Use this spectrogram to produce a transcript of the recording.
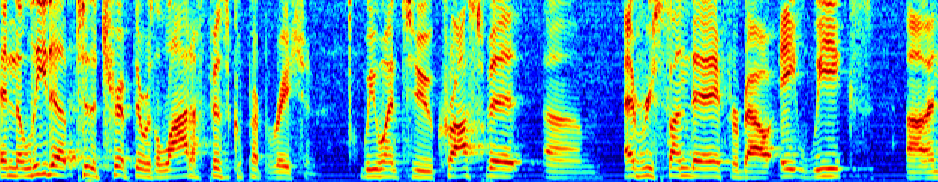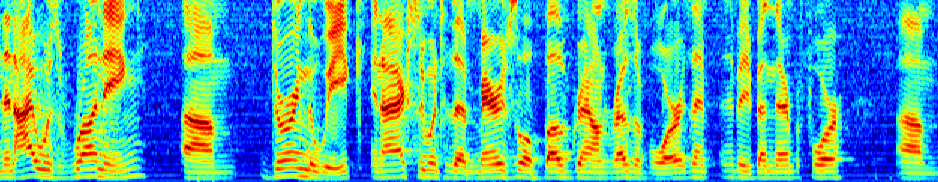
in the lead up to the trip, there was a lot of physical preparation. We went to CrossFit um, every Sunday for about eight weeks. Uh, and then I was running um, during the week, and I actually went to the Marysville Above Ground Reservoir. Has anybody been there before? Um,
